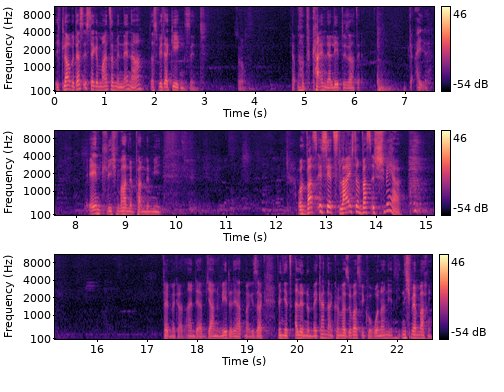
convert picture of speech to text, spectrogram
Ich glaube, das ist der gemeinsame Nenner, dass wir dagegen sind. So. Ich habe noch keinen erlebt, der sagte, geil, endlich mal eine Pandemie. Und was ist jetzt leicht und was ist schwer? Fällt mir gerade ein, der Bjarne Mädel, der hat mal gesagt, wenn jetzt alle nur meckern, dann können wir sowas wie Corona nicht mehr machen.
